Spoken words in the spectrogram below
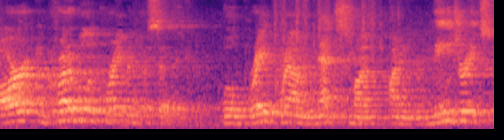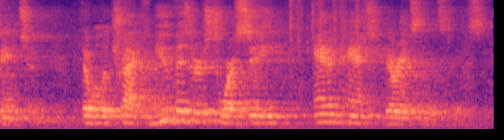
Our incredible aquarium in Pacific will break ground next month on a major expansion that will attract new visitors to our city and enhance their space.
